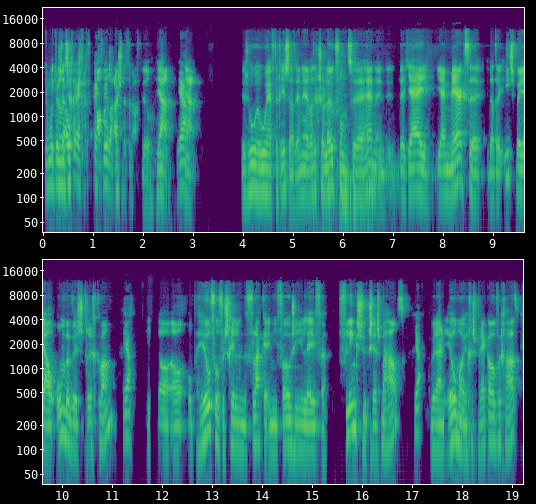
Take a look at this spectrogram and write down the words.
Je moet dus ook echt, echt willen. Als je er vanaf wil, ja. ja. Dus hoe, hoe heftig is dat? En eh, wat ik zo leuk vond, uh, hè, dat jij, jij merkte dat er iets bij jou onbewust terugkwam. Ja. Je hebt al, al op heel veel verschillende vlakken en niveaus in je leven flink succes behaald. Ja. We hebben daar een heel mooi gesprek over gehad.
